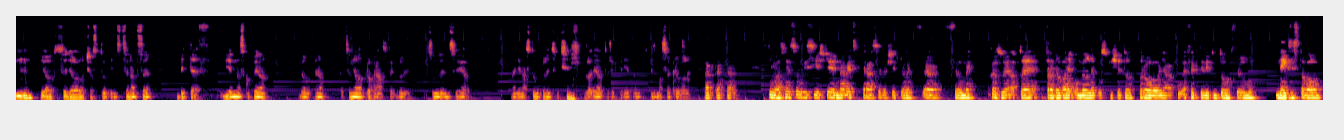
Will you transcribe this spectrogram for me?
Mm-hmm. Jo, to se dělalo často, inscenace bitev. Jedna skupina byla teda ta, co měla prohrát, tak byli souzenci a na ně nastoupili cvičení gladiátoři, kteří je tam prostě zmasakrovali. Tak, tak, tak. S tím vlastně souvisí ještě jedna věc, která se ve všech těch eh, filmech ukazuje a to je tradovaný omyl, nebo spíše to pro nějakou efektivitu toho filmu neexistovalo,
